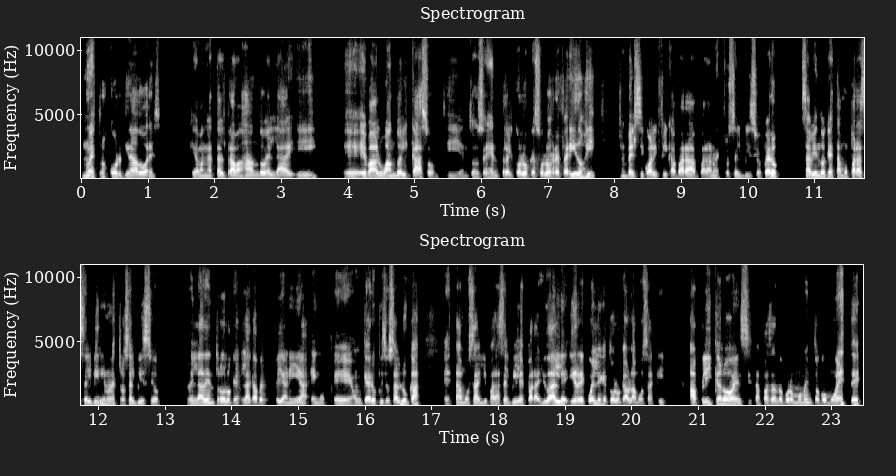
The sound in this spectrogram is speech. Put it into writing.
nuestros coordinadores que van a estar trabajando, ¿verdad? Y eh, evaluando el caso y entonces entrar con lo que son los referidos y ver si cualifica para, para nuestro servicio. Pero sabiendo que estamos para servir y nuestro servicio, ¿verdad? Dentro de lo que es la capellanía en eh, Junqueario Hospicio San Lucas, estamos allí para servirles, para ayudarles. Y recuerde que todo lo que hablamos aquí, aplícalo en si estás pasando por un momento como este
